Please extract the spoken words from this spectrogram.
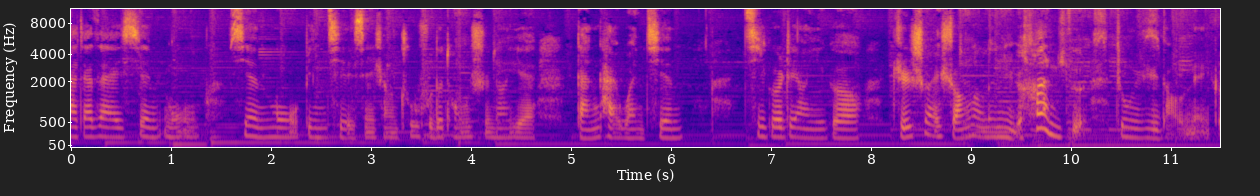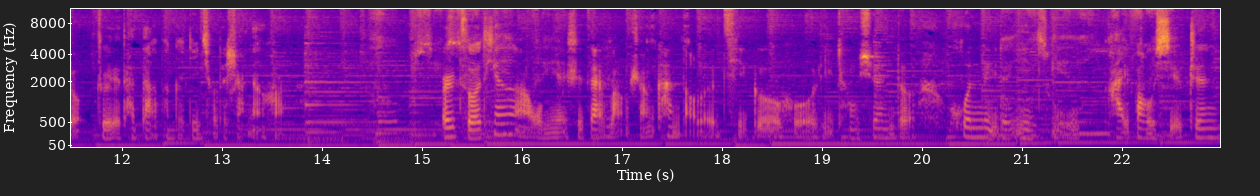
大家在羡慕、羡慕，并且献上祝福的同时呢，也感慨万千。七哥这样一个直率爽朗的女汉子，终于遇到了那个追了他大半个地球的傻男孩。而昨天啊，我们也是在网上看到了七哥和李承铉的婚礼的一组海报写真，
